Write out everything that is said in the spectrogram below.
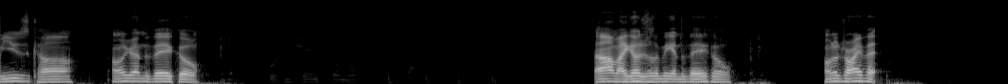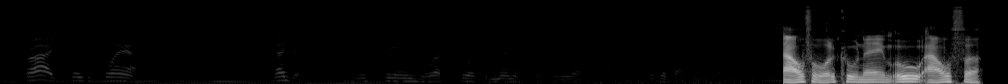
We a a use the car? I want to get in the vehicle. Or have you changed so much that you've forgotten what that feels like? Oh my god, just let me get in the vehicle. I want to drive it. All right, change of plan. Hendricks, your team will escort the minister to the extract. We'll go back and get the hostages. Alpha, what a cool name. Ooh, Alpha.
